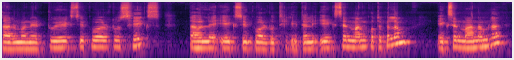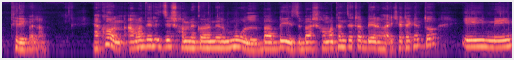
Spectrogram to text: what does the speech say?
তার মানে two x equal to six তাহলে এক্স ইকুয়াল টু থ্রি তাহলে এক্সের মান কত পেলাম? এক্সের মান আমরা থ্রি পেলাম। এখন আমাদের যে সমীকরণের মূল বা বীজ বা সমাধান যেটা বের হয়, সেটা কিন্তু এই মেইন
